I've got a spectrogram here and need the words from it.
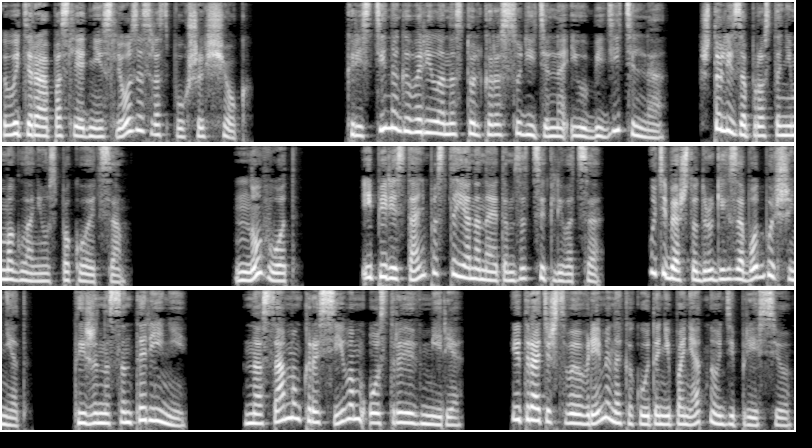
вытирая последние слезы с распухших щек. Кристина говорила настолько рассудительно и убедительно, что Лиза просто не могла не успокоиться. Ну вот. И перестань постоянно на этом зацикливаться. У тебя что, других забот больше нет? Ты же на Санторини, на самом красивом острове в мире, и тратишь свое время на какую-то непонятную депрессию,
